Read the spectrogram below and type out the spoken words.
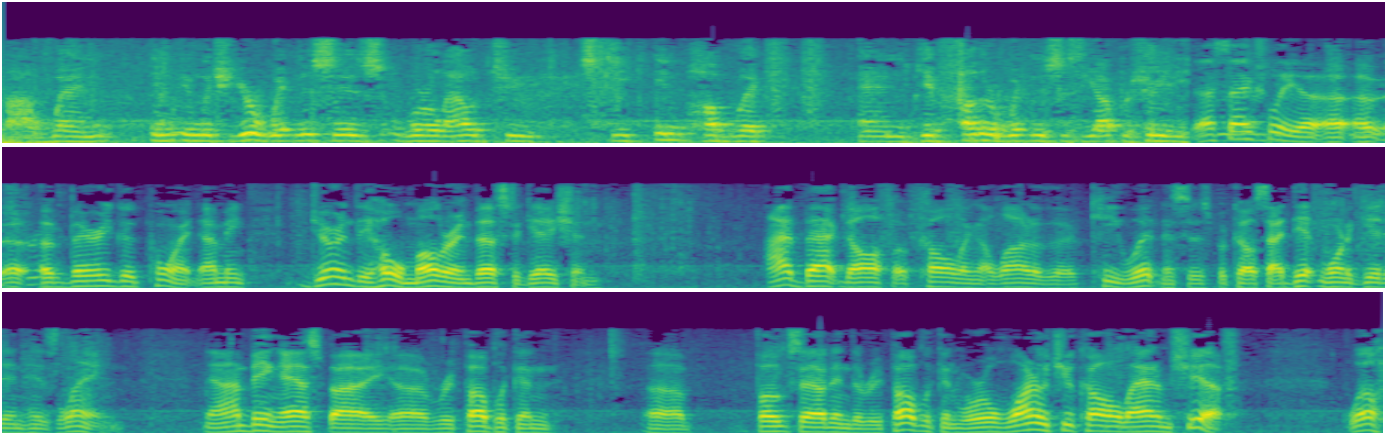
uh, when, in, in which your witnesses were allowed to speak in public and give other witnesses the opportunity? That's actually a, a, a, a very good point. I mean, during the whole Mueller investigation, I backed off of calling a lot of the key witnesses because I didn't want to get in his lane. Now, I'm being asked by uh, Republican uh, folks out in the Republican world, why don't you call Adam Schiff? Well,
